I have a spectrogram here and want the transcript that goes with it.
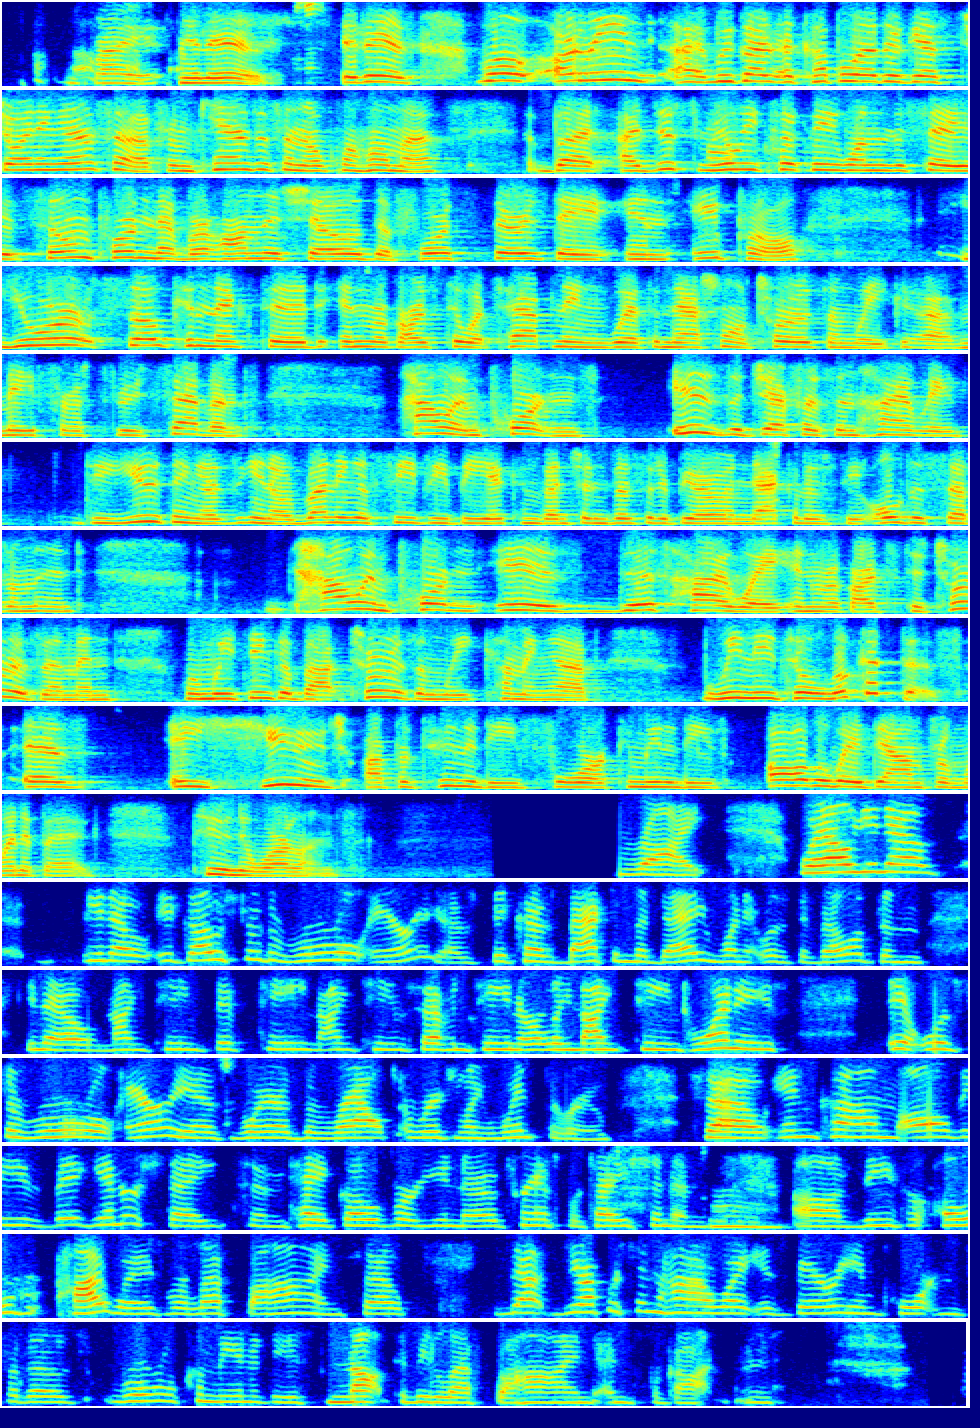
Right. It is. It is. Well, Arlene, uh, we've got a couple other guests joining us uh, from Kansas and Oklahoma. But I just really quickly wanted to say it's so important that we're on this show the fourth Thursday in April. You're so connected in regards to what's happening with National Tourism Week, uh, May 1st through 7th. How important is the Jefferson Highway do you think as you know running a CVB, a Convention Visitor Bureau in Natchitoches, the oldest settlement, how important is this highway in regards to tourism? And when we think about Tourism Week coming up, we need to look at this as a huge opportunity for communities all the way down from Winnipeg to New Orleans. Right. Well, you know, you know, it goes through the rural areas because back in the day when it was developed in, you know, 1915, 1917, early 1920s, it was the rural areas where the route originally went through. So in come all these big interstates and take over, you know, transportation, and Mm. uh, these old highways were left behind. So that Jefferson Highway is very important for those rural communities not to be left behind and forgotten.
